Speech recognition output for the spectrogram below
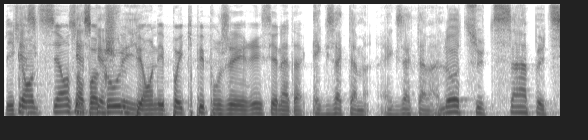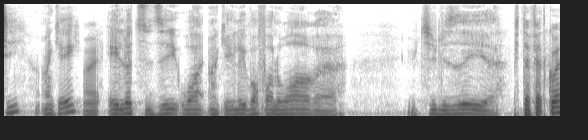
Les conditions sont pas que cool, puis on n'est pas équipé pour gérer s'il y a une attaque. exactement, exactement. Là, tu te sens petit, OK? Ouais. Et là, tu dis, ouais, OK, là, il va falloir euh, utiliser. euh, Puis t'as fait quoi?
